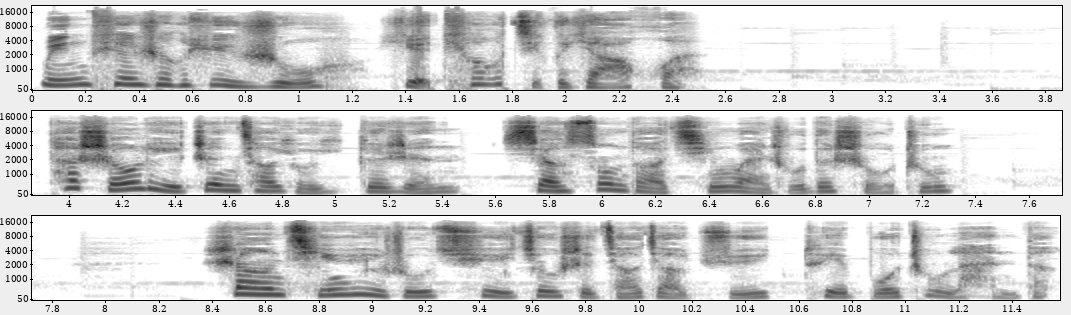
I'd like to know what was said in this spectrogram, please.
明天让玉茹也挑几个丫鬟。他手里正巧有一个人想送到秦婉如的手中，让秦玉茹去就是搅搅局推波助澜的。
